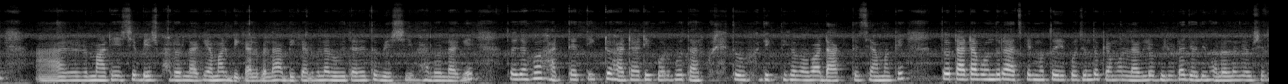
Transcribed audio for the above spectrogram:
আর মাঠে এসে বেশ ভালো লাগে আমার বিকালবেলা। বিকালবেলার ওয়েদারে তো বেশি ভালো লাগে। তো দেখো, হাঁটতে হাঁটতে একটু হাঁটাহাঁটি করব, তারপরে তো দিক থেকে বাবা ডাকতেছে আমাকে। তো টাটা বন্ধুরা, আজকের মতো এই পর্যন্ত। কেমন লাগল ভিডিওটা? যদি ভালো লাগে অবশ্যই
